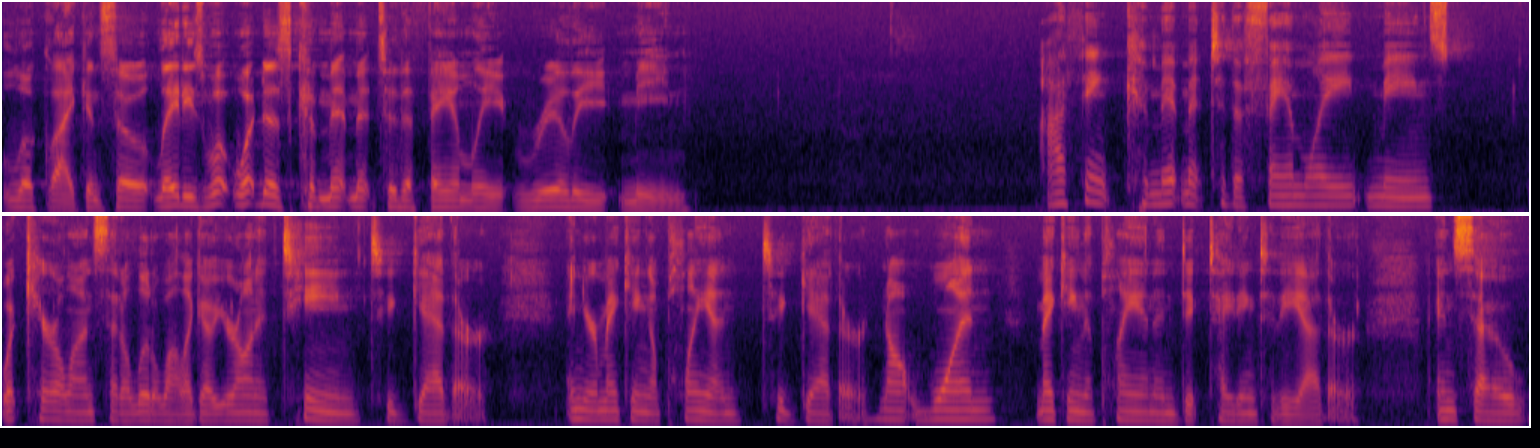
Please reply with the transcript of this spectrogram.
look like? And so, ladies, what, what does commitment to the family really mean? I think commitment to the family means what Caroline said a little while ago you're on a team together and you're making a plan together, not one making the plan and dictating to the other. And so,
